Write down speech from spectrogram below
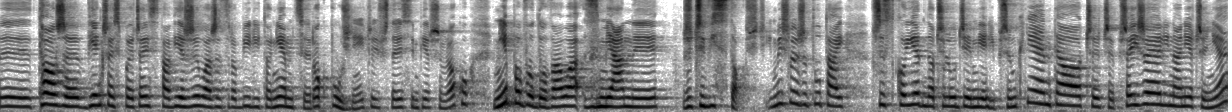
y, to, że większość społeczeństwa wierzyła, że zrobili to Niemcy rok później, czyli w 1941 roku, nie powodowała zmiany rzeczywistości. I myślę, że tutaj wszystko jedno, czy ludzie mieli przymknięte oczy, czy przejrzeli na nie, czy nie,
